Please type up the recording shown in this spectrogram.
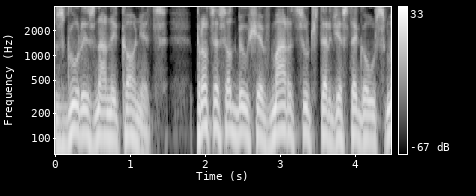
z góry znany koniec. Proces odbył się w marcu 48,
